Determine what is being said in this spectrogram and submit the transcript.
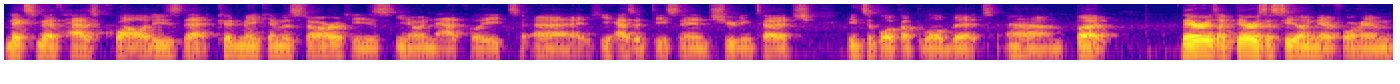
Nick Smith has qualities that could make him a star. He's, you know, an athlete. Uh, he has a decent shooting touch. Needs to bulk up a little bit, um, but there is like there is a ceiling there for him.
